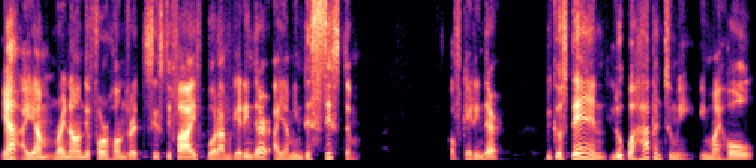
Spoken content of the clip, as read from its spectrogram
Yeah, I am right now on the 465, but I'm getting there. I am in the system of getting there. Because then look what happened to me in my whole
